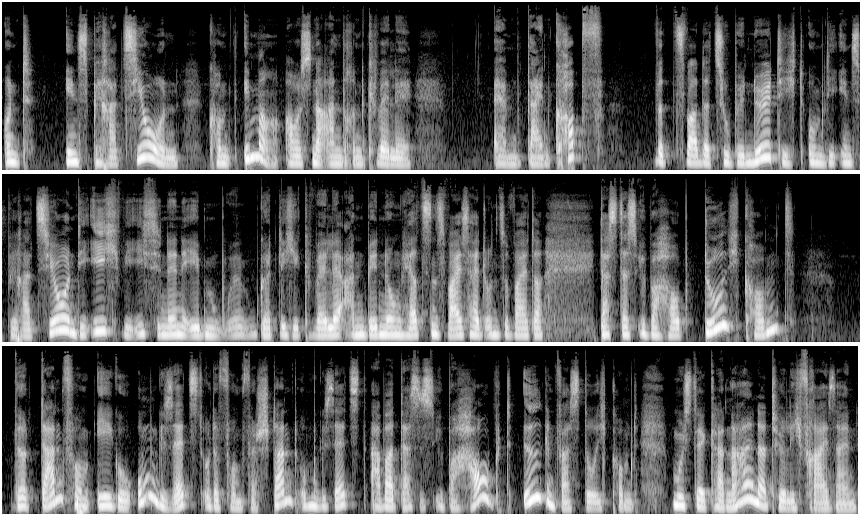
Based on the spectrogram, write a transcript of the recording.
Und Inspiration kommt immer aus einer anderen Quelle ähm, dein Kopf wird zwar dazu benötigt, um die Inspiration, die ich, wie ich sie nenne, eben äh, göttliche Quelle, Anbindung, Herzensweisheit und so weiter, dass das überhaupt durchkommt, wird dann vom Ego umgesetzt oder vom Verstand umgesetzt, aber dass es überhaupt irgendwas durchkommt, muss der Kanal natürlich frei sein.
